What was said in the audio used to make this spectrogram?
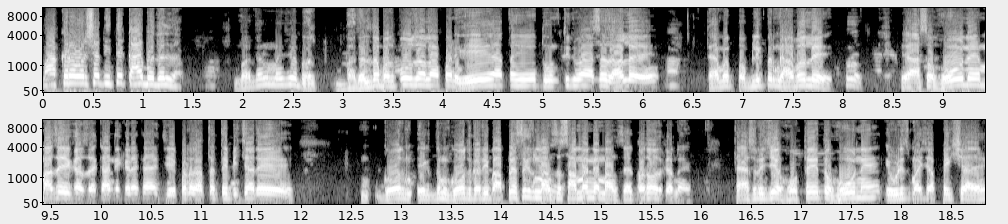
मग अकरा वर्षात इथे काय बदल झाला? बदल म्हणजे भर- बदल तर भरपूर झाला पण हे आता हे दोन तीन वेळा असं झालंय त्यामुळे पब्लिक पण घाबरले. हे. असं होऊ नये माझं एकच आहे. कारण इकडे काय जे पण राहतात ते बिचारे गोद एकदम गोद गरीब आपल्यासारखीच माणसं सामान्य माणसं आहेत. बरोबर का नाही? त्यासाठी जे होते ते होऊ नये एवढीच माझी अपेक्षा आहे.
